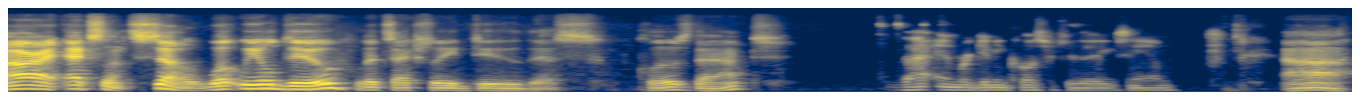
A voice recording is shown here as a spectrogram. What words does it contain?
All right. Excellent. So what we'll do, let's actually do this. Close that. That and we're getting closer to the exam. Ah,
